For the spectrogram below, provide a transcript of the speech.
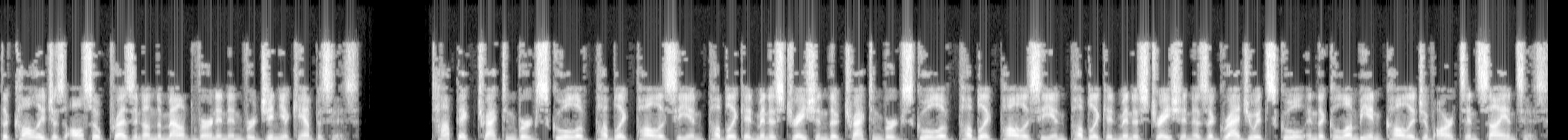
The college is also present on the Mount Vernon and Virginia campuses. Topic Trachtenberg School of Public Policy and Public Administration The Trachtenberg School of Public Policy and Public Administration is a graduate school in the Columbian College of Arts and Sciences.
